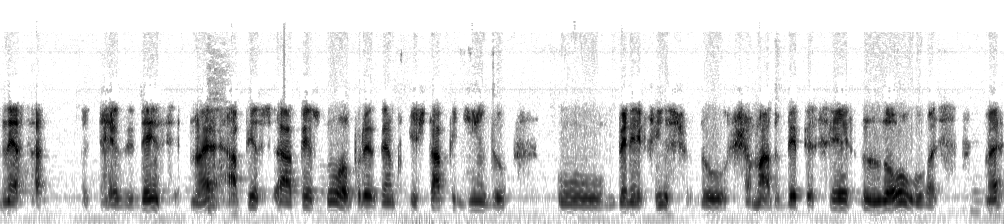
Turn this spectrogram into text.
nessa residência, não é, a, a pessoa, por exemplo, que está pedindo o benefício do chamado BPC LOAS, né?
